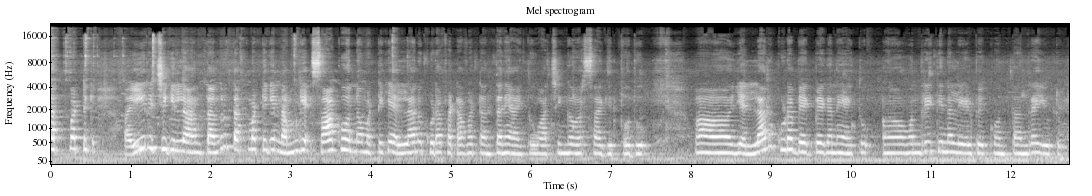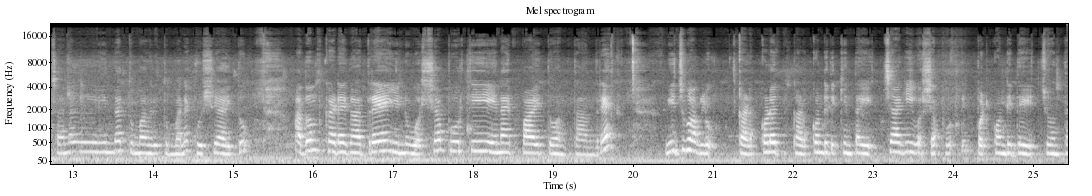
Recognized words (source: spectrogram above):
ತಕ್ಕಮಟ್ಟಿಗೆ ಐ ರಿಚಿಗಿಲ್ಲ ಅಂತಂದರೂ ಅಂದರೂ ತಕ್ಕಮಟ್ಟಿಗೆ ನಮಗೆ ಸಾಕು ಅನ್ನೋ ಮಟ್ಟಿಗೆ ಎಲ್ಲನೂ ಕೂಡ ಫಟಾಫಟ್ ಅಂತಲೇ ಆಯಿತು. ವಾಚಿಂಗ್ ಅವರ್ಸ್ ಆಗಿರ್ಬೋದು. ಆ, ಎಲ್ಲನೂ ಕೂಡ ಬೇಗ ಬೇಗನೆ ಆಯಿತು. ಒಂದು ರೀತಿನಲ್ಲಿ ಹೇಳಬೇಕು ಅಂತ ಅಂದರೆ ಯೂಟ್ಯೂಬ್ ಚಾನಲಿಂದ ತುಂಬ ಅಂದರೆ ತುಂಬಾ ಖುಷಿ ಆಯಿತು. ಅದೊಂದು ಕಡೆಗಾದರೆ ಇನ್ನು ವರ್ಷ ಪೂರ್ತಿ ಏನಾಯಪ್ಪ ಆಯಿತು ಅಂತ ಅಂದರೆ ನಿಜವಾಗ್ಲೂ ಕಳ್ಕೊಳ್ಳೋದು ಕಳ್ಕೊಂಡಿದ್ದಕ್ಕಿಂತ ಹೆಚ್ಚಾಗಿ ವರ್ಷ ಪೂರ್ತಿ ಪಡ್ಕೊಂಡಿದ್ದೆ ಹೆಚ್ಚು ಅಂತ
